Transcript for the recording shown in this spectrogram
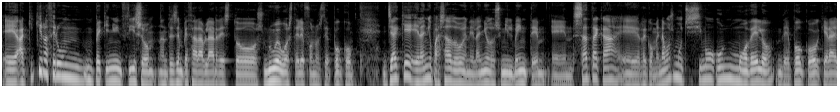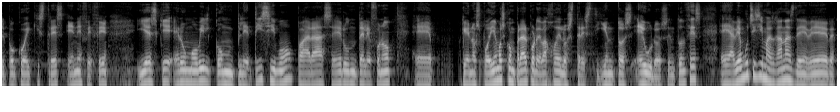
Eh, aquí quiero hacer un, pequeño inciso antes de empezar a hablar de estos nuevos teléfonos de Poco, ya que el año pasado, en el año 2020, en Sataka eh, recomendamos muchísimo un modelo de Poco que era el Poco X3 NFC y es que era un móvil completísimo para ser un teléfono que nos podíamos comprar por debajo de los 300 euros. Entonces eh, había muchísimas ganas de ver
